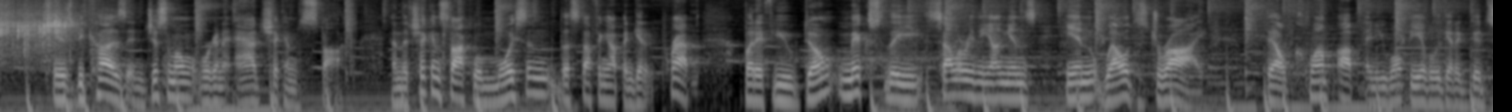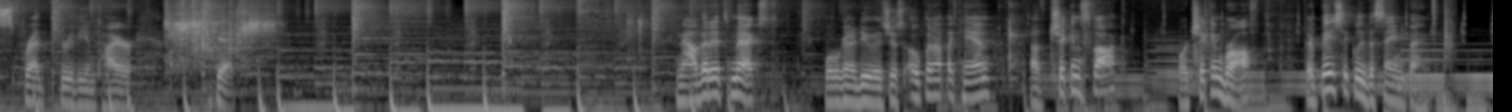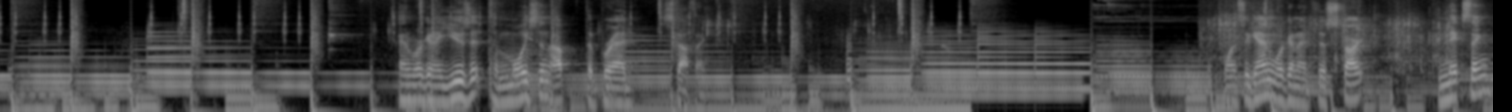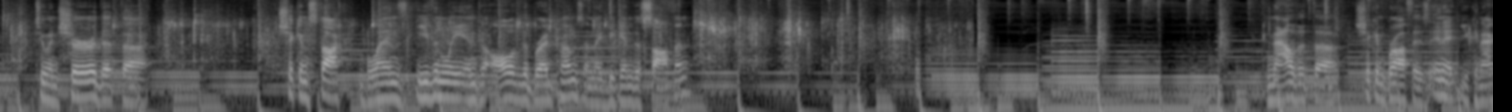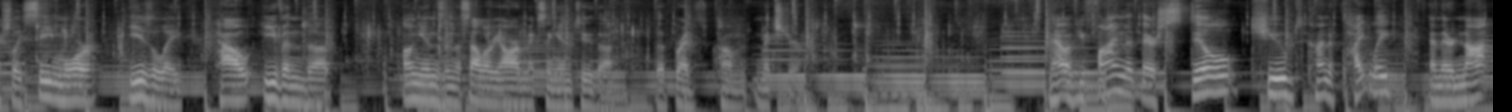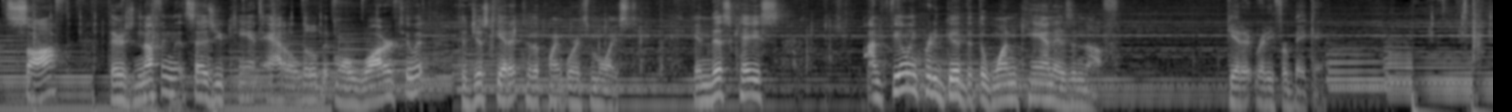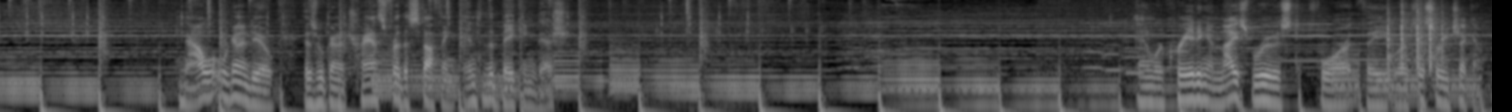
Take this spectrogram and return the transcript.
is because in just a moment we're gonna add chicken stock. And the chicken stock will moisten the stuffing up and get it prepped. But if you don't mix the celery and the onions in while it's dry, they'll clump up and you won't be able to get a good spread through the entire dish. Now that it's mixed, what we're gonna do is just open up a can of chicken stock or chicken broth. They're basically the same thing. and we're gonna use it to moisten up the bread stuffing. Once again, we're gonna just start mixing to ensure that the chicken stock blends evenly into all of the breadcrumbs and they begin to soften. Now that the chicken broth is in it, you can actually see more easily how even the onions and the celery are mixing into the, the breadcrumb mixture. Now, if you find that they're still cubed kind of tightly and they're not soft, there's nothing that says you can't add a little bit more water to it to just get it to the point where it's moist. In this case, I'm feeling pretty good that the one can is enough. Get it ready for baking. Now what we're gonna do is we're gonna transfer the stuffing into the baking dish. And we're creating a nice roost for the rotisserie chicken.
